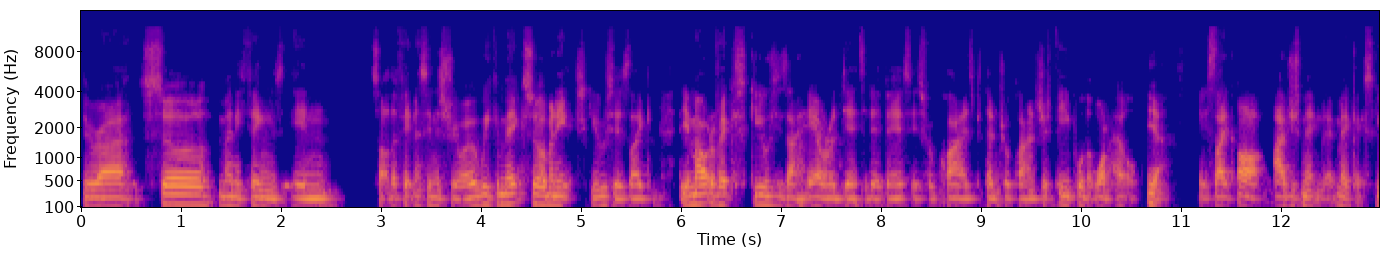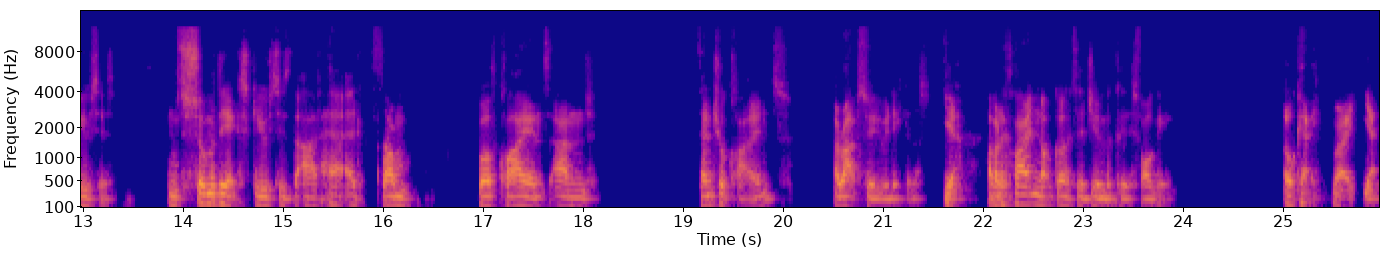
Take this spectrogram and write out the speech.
there are so many things in sort of the fitness industry where we can make so many excuses. Like the amount of excuses i hear on a day-to-day basis from clients potential clients just people that want help. Yeah. it's like oh i just make make excuses. And some of the excuses that i've heard from both clients and potential clients are absolutely ridiculous. Yeah. I've had a client not go to the gym because it's foggy. Okay, right, yeah,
